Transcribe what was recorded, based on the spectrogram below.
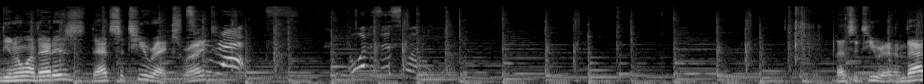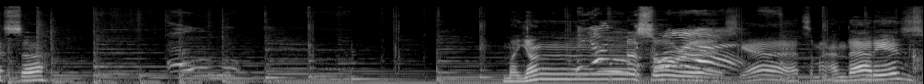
You know what that is? That's a T-Rex, right? T-Rex. What is this one? That's a T-Rex, and that's uh, Oh, Myungnosaurus. Yeah, that's a, my- and that is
